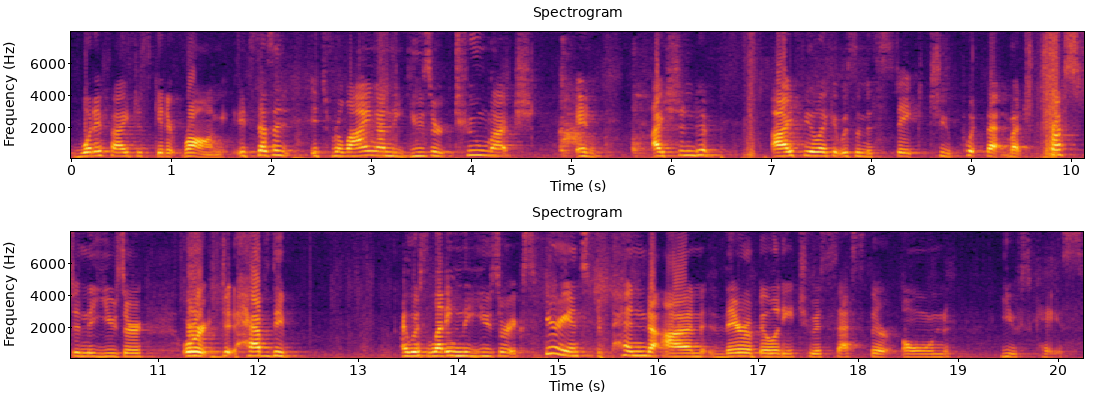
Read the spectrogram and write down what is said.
what if I just get it wrong? It doesn't, it's relying on the user too much and I shouldn't have, I feel like it was a mistake to put that much trust in the user or have the I was letting the user experience depend on their ability to assess their own use case.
